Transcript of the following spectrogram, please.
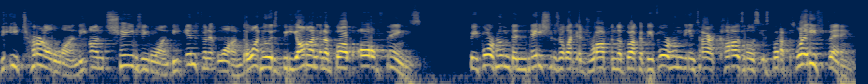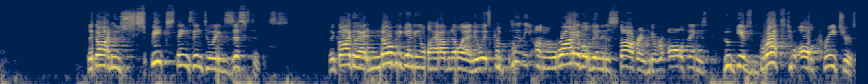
the eternal one, the unchanging one, the infinite one, the one who is beyond and above all things, before whom the nations are like a drop in the bucket, before whom the entire cosmos is but a plaything, the God who speaks things into existence, the God who had no beginning and will have no end, who is completely unrivaled in his sovereignty over all things, who gives breath to all creatures,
